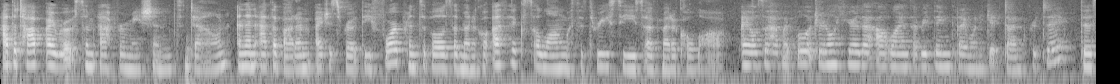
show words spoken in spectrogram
At the top, I wrote some affirmations down. And then at the bottom, I just wrote the four principles of medical ethics along with the three C's of medical law. I also have my bullet journal here that outlines everything that I want to get done for today. This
